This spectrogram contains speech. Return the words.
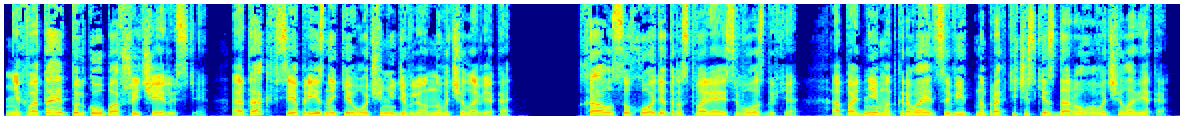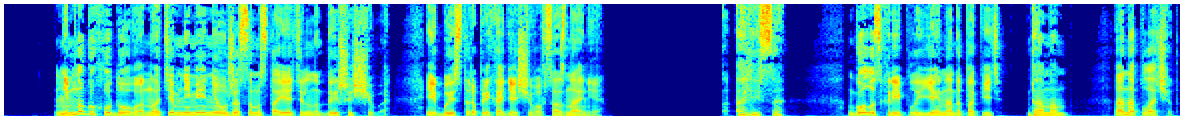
Не хватает только упавшей челюсти. А так все признаки очень удивленного человека. Хаос уходит, растворяясь в воздухе, а под ним открывается вид на практически здорового человека. Немного худого, но тем не менее уже самостоятельно дышащего и быстро приходящего в сознание. «Алиса...» Голос хриплый, ей надо попить. «Да, мам». Она плачет.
